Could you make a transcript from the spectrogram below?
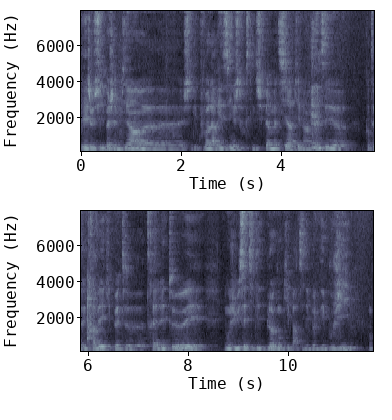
Et je me suis dit, bah, j'aime bien, j'ai découvert la résine, je trouve que c'était une super matière qui avait un côté, quand elle est travaillée, qui peut être très laiteux. Et donc j'ai eu cette idée de bloc donc, qui est partie des blocs des bougies. Donc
